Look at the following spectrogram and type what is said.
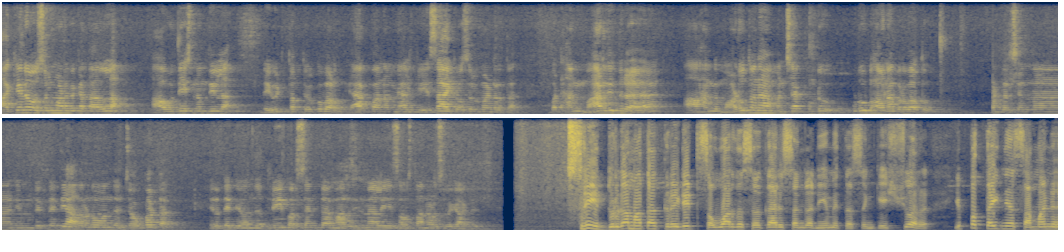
ಹಾಕೇನೆ ವಸೂಲು ಮಾಡ್ಬೇಕಂತ ಅಲ್ಲ. ಆ ಉದ್ದೇಶ ನಮ್ದಿಲ್ಲ. ದಯವಿಟ್ಟು ತಪ್ಪು ತಿಳ್ಕೊಬಾರ್ದು. ಯಾಕಪ್ಪ ನಮ್ಮ ಮೇಲೆ ಕೇಸ ಹಾಕಿ ವಸೂಲು ಮಾಡಿರ್ತ ಬಟ್ ಹಂಗೆ ಮಾಡ್ದಿದ್ರೆ ಆ ಹಂಗೆ ಮಾಡೋತನ ಮನುಷ್ಯ ಕುಂಡು ಕುಡು ಭಾವನಾ ಬರ್ಬಾತು ಮಾರ್ಗದರ್ಶನ ನಿಮ್ದು ಇರ್ತೈತಿ ಅದ್ರೂ ಒಂದು ಚೌಕಟ್ಟು ಇರ್ತೈತಿ, ಒಂದು ತ್ರೀ ಪರ್ಸೆಂಟ್ ಮಾರ್ಜಿನ್ ಮೇಲೆ ಈ ಸಂಸ್ಥಾ ನಡೆಸಬೇಕಾಗ್ತೈತಿ ಶ್ರೀ ದುರ್ಗಾಮಾತಾ ಕ್ರೆಡಿಟ್ ಸೌಹಾರ್ದ ಸಹಕಾರಿ ಸಂಘ ನಿಯಮಿತ ಸಂಕೇಶ್ವರ್ ಇಪ್ಪತ್ತೈದನೇ ಸಾಮಾನ್ಯ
